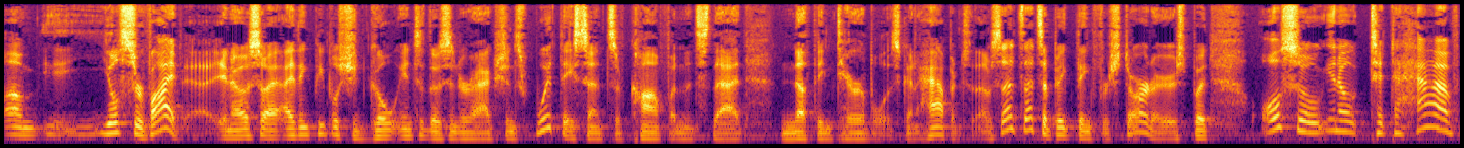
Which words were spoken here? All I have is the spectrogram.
um, you'll survive it. You know, so I, I, think people should go into those interactions with a sense of confidence that nothing terrible is going to happen to them. So that's that's a big thing for starters. But also, you know, to, to have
